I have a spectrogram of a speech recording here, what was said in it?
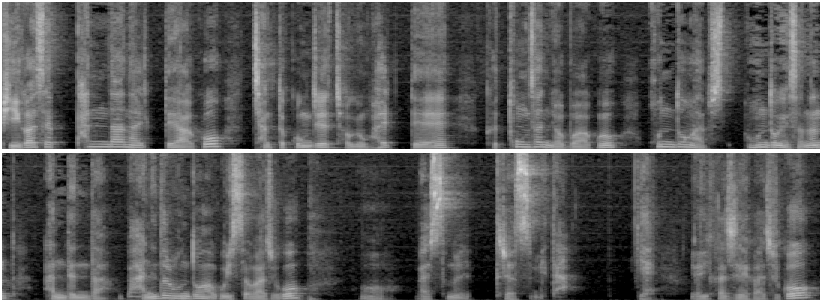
비과세 판단할 때하고 장독공제 적용할 때의 그 통산 여부하고 혼동, 혼동해서는 안 된다. 많이들 혼동하고 있어가지고 어, 말씀을 드렸습니다. 예, 여기까지 해가지고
